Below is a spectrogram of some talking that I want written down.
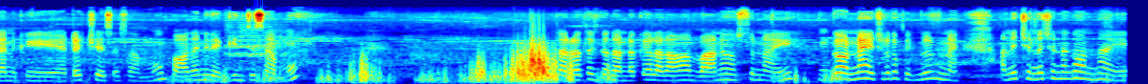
దానికి అటాచ్ చేసేసాము పాదు అనేది ఎక్కించేసాము. తర్వాత ఇంకా దొండకాయలు అలా బాగానే వస్తున్నాయి. ఇంకా ఉన్నాయి చిలుక పిందులు ఉన్నాయి. అన్నీ చిన్న చిన్నగా ఉన్నాయి.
